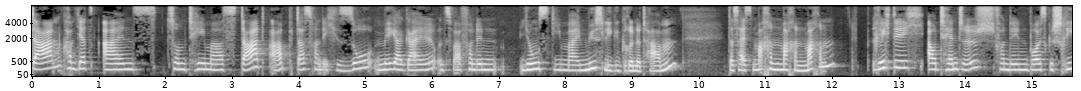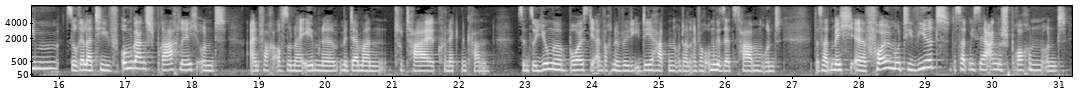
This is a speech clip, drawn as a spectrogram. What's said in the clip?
Dann kommt jetzt eins zum Thema Startup. Das fand ich so mega geil und zwar von den Jungs, die mein Müsli gegründet haben. Das heißt machen, machen, machen richtig authentisch von den Boys geschrieben, so relativ umgangssprachlich und einfach auf so einer Ebene, mit der man total connecten kann. sind so junge Boys, die einfach eine wilde Idee hatten und dann einfach umgesetzt haben. Und das hat mich äh, voll motiviert, das hat mich sehr angesprochen und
